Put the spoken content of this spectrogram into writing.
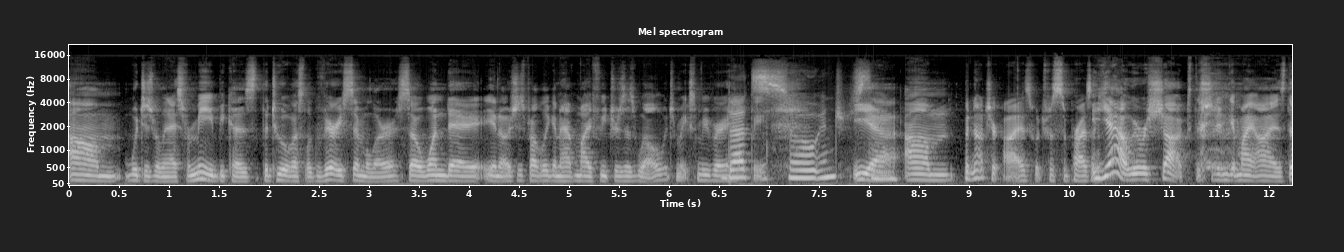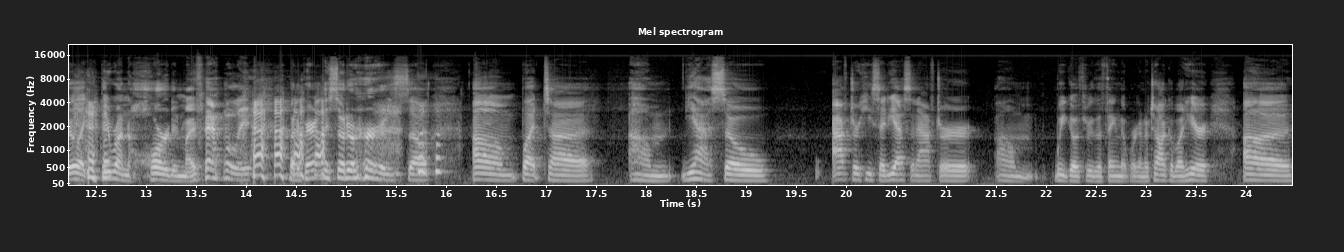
um, which is really nice for me because the two of us look very similar. So one day, you know, she's probably gonna have my features as well, which makes me very that's happy. That's so interesting. Yeah. Um, But not your eyes, which was surprising. yeah, we were shocked that she didn't get my eyes. They're like they run hard in my family, but apparently so do hers. So, um, but uh, um, yeah, so after he said yes, and after um, we go through the thing that we're going to talk about here, uh,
